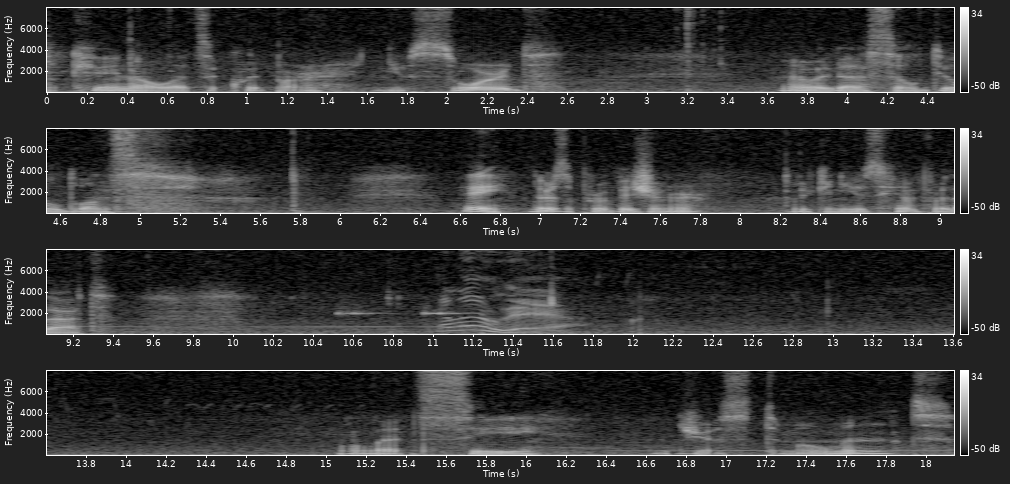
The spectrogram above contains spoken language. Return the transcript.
Okay, now let's equip our new sword. Now we gotta sell the old ones. Hey, there's a provisioner. We can use him for that. Hello there. Well, let's see. Just a moment.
